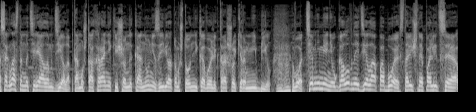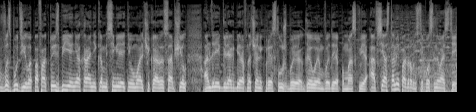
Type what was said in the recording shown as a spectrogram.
согласно материалам дела, потому что охранник еще накануне заявил о том, что он никого электрошокером не бил. Угу. Вот. Тем не менее, уголовное дело о побоях столичная полиция возбудила по факту избиения охранником семилетнего мальчика, сообщил Андрей Галякберов, начальник пресс-службы ГУ МВД по Москве. А все остальные подробности после новостей.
